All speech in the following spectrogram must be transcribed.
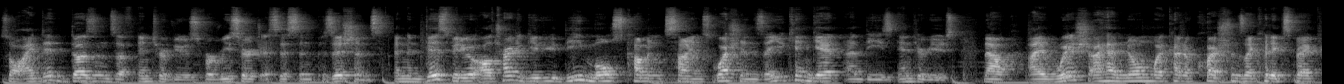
So I did dozens of interviews for research assistant positions and in this video I'll try to give you the most common science questions that you can get at these interviews. Now I wish I had known what kind of questions I could expect,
